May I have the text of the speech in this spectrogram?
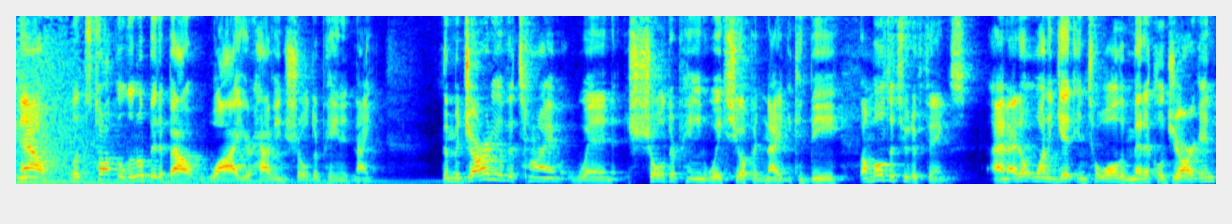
Now, let's talk a little bit about why you're having shoulder pain at night. The majority of the time when shoulder pain wakes you up at night, it could be a multitude of things and I don't want to get into all the medical jargon,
